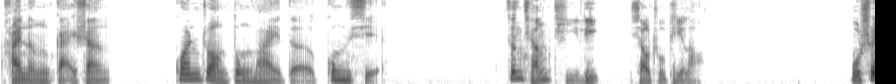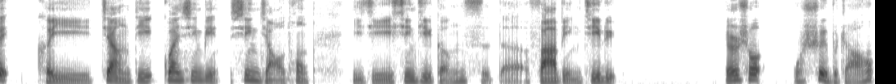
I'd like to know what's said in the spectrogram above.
还能改善冠状动脉的供血，增强体力，消除疲劳。午睡可以降低冠心病、心绞痛以及心肌梗死的发病几率。有人说我睡不着，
